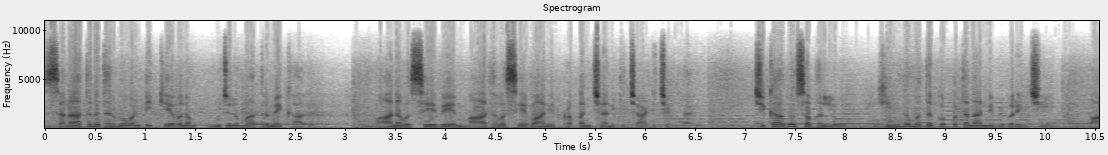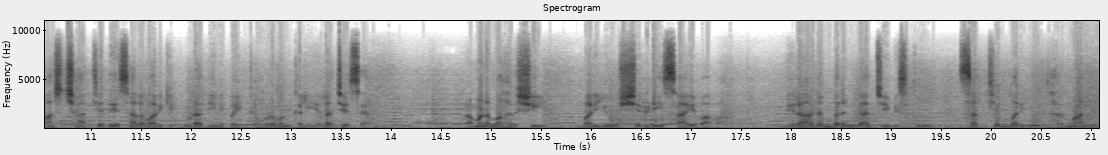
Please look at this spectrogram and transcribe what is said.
సనాతన ధర్మం వంటి కేవలం పూజలు మాత్రమే కాదు మానవ సేవే మాధవ సేవ అని ప్రపంచానికి చాటి చెప్పారు. చికాగో సభల్లో హిందూ మత గొప్పతనాన్ని వివరించి పాశ్చాత్య దేశాల వారికి కూడా దీనిపై గౌరవం కలిగేలా చేశారు. రమణ మహర్షి మరియు షిరిడీ సాయిబాబా నిరాడంబరంగా జీవిస్తూ సత్యం మరియు ధర్మాన్ని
